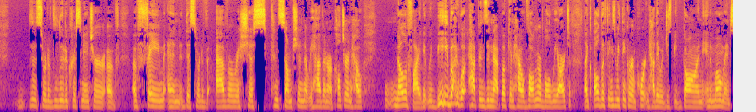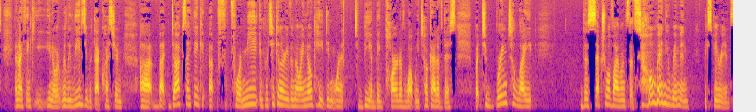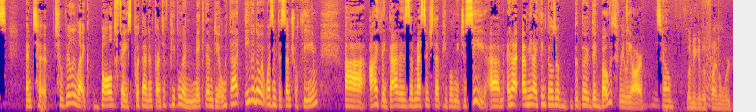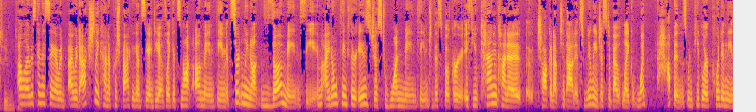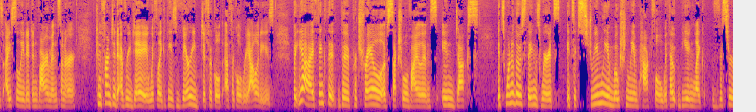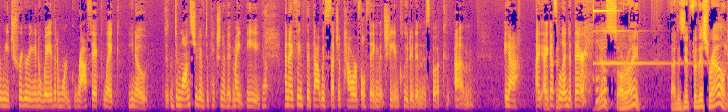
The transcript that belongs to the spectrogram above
the sort of ludicrous nature of, of fame and this sort of avaricious consumption that we have in our culture and how nullified it would be by what happens in that book and how vulnerable we are to like all the things we think are important how they would just be gone in a moment. And i think you know it really leaves you with that question. Uh, but ducks i think uh, f- for me in particular even though i know kate didn't want it to be a big part of what we took out of this but to bring to light the sexual violence that so many women experience and to, to really like bald face put that in front of people and make them deal with that even though it wasn't the central theme uh, I think that is a message that people need to see. Um, and I, I, mean, I think those are, they both really are. So. Let me give the final word to you. Mattea. Oh, I was going to say I would I would actually kind of push back against the idea of like it's not a main theme. It's certainly not the main theme. I don't think there is just one main theme to this book or if you can kind of chalk it up to that, it's really just about like what happens when people are put in these isolated environments and are confronted every day with like these very difficult ethical realities. But yeah, I think that the portrayal of sexual violence in Ducks it's one of those things where it's it's extremely emotionally impactful without being like viscerally triggering in a way that a more graphic like you know demonstrative depiction of it might be and i think that that was such a powerful thing that she included in this book um, yeah I, I guess we'll end it there yes, all right. That is it for this round.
